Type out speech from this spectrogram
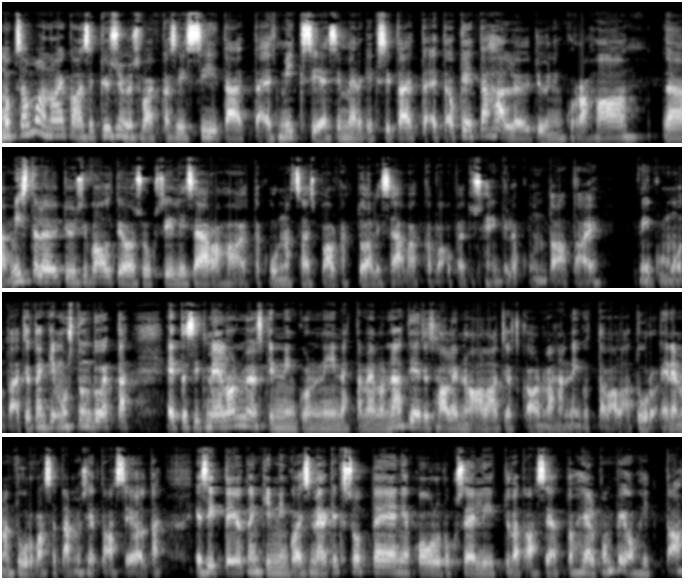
Mutta samaan aikaan se kysymys vaikka siis siitä, että, että miksi esimerkiksi, tai että, että okei, tähän löytyy niin kuin rahaa, Mistä löytyisi valtionosuuksiin lisää rahaa, jotta kunnat saisi palkattua lisää vaikkapa opetushenkilökuntaa tai niin kuin muuta. Et jotenkin musta tuntuu, että, että sit meillä on myöskin niin, kuin niin, että meillä on nämä tietyt hallinnonalat, jotka on vähän niin kuin tavallaan tur, enemmän turvassa tämmöisiltä asioilta. Ja sitten jotenkin niin kuin esimerkiksi soteen ja koulutukseen liittyvät asiat on helpompi ohittaa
